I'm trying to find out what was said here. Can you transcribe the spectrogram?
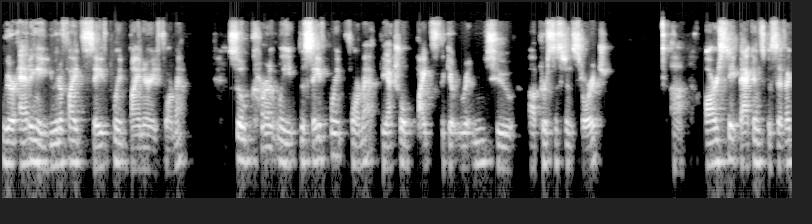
we're adding a unified SavePoint binary format. So currently, the SavePoint format, the actual bytes that get written to uh, persistent storage, uh, are state backend specific,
